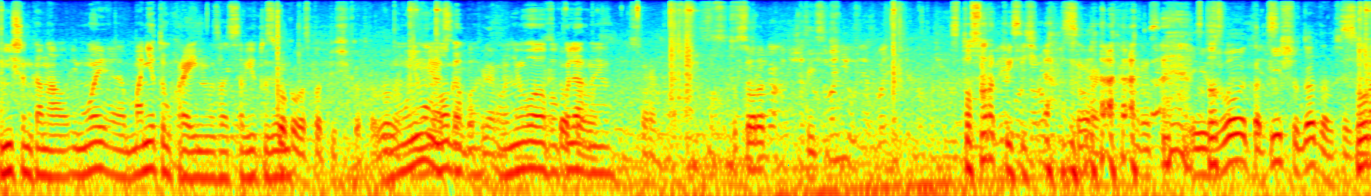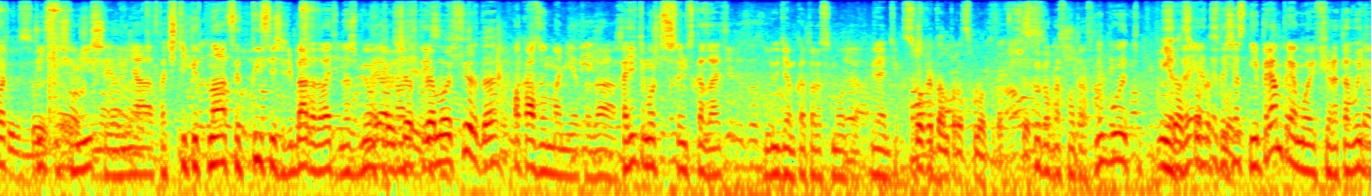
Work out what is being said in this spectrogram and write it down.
Мишин канал, и мой э, Монеты Украины называется в Ютубе. Сколько у вас подписчиков? Ну, у него много, самый популярный. у него Сколько популярный 40. 140 Тысяч. 140 тысяч. 40. Просто. и Сто- звонят, а пишут, да, там всякие 40 интересуются. тысяч у Миши, у меня почти 15 тысяч. Ребята, давайте нажмем. Сейчас 15 прямой эфир, да? Показываем монеты, да. Хотите, можете что-нибудь сказать людям, которые смотрят. Гляньте, Сколько там просмотров? Сколько просмотров? Ну, будет... Нет, э- это, сейчас не прям прямой эфир, это выйдет,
